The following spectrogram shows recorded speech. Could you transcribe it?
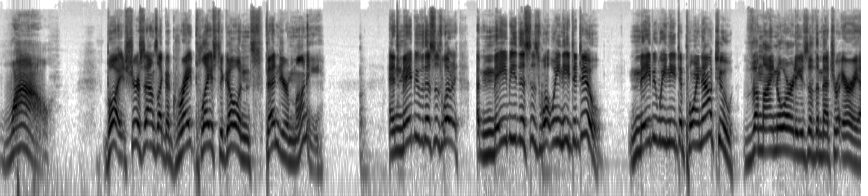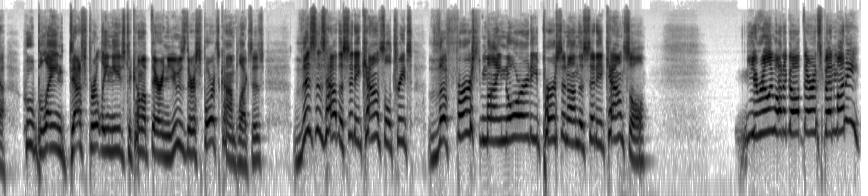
Wow. Boy, it sure sounds like a great place to go and spend your money. And maybe this is what maybe this is what we need to do. Maybe we need to point out to the minorities of the metro area who Blaine desperately needs to come up there and use their sports complexes. This is how the city council treats the first minority person on the city council. You really want to go up there and spend money?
